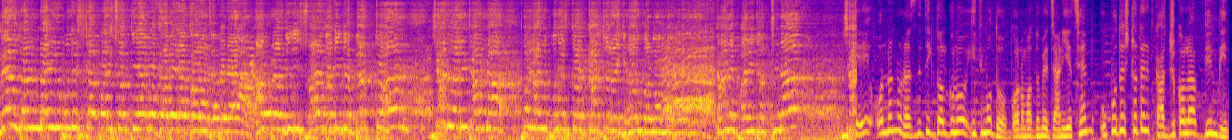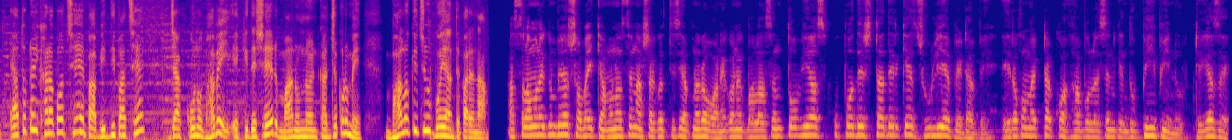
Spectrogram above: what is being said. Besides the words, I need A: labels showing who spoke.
A: মেরুদণ্ডহীন উপদেষ্টা পরিষদ দিয়ে মোকাবেলা করা যাবে না। আপনারা যদি সহায়তা দিতে ব্যর্থ হন, জানুয়ারিতে আমরা প্রধান উপদেষ্টার কার্যালয়ে ঘেরাও করব। কানে পানি যাচ্ছে না।
B: অন্যান্য রাজনৈতিক দলগুলো ইতিমধ্যে গণমাধ্যমে জানিয়েছেন, উপদেষ্টাদের কার্যকলাপ দিন দিন এতটাই খারাপ হচ্ছে বা বৃদ্ধি পাচ্ছে যা কোনোভাবেই একটি দেশের মান উন্নয়ন কার্যক্রমে ভালো কিছু বয়ে আনতে পারে না।
C: আসসালামু আলাইকুম ভিয়াস সবাই কেমন আছেন? আশা করতেছি আপনারা অনেক অনেক ভালো আছেন। তো ভিয়াস উপদেষ্টাদেরকে ঝুলিয়ে পেটাবে। এরকম একটা কথা বলেছেন কিন্তু বিপিনুর ঠিক আছে?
